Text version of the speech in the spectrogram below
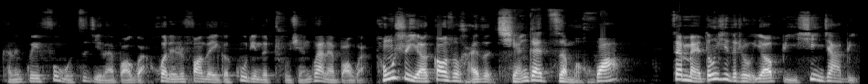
可能归父母自己来保管，或者是放在一个固定的储钱罐来保管。同时，也要告诉孩子钱该怎么花，在买东西的时候要比性价比，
